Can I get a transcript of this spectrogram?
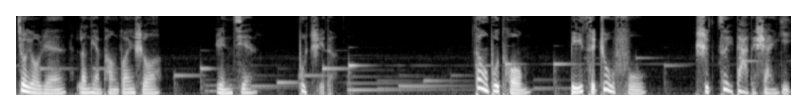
就有人冷眼旁观说：“人间不值得。”道不同，彼此祝福，是最大的善意。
